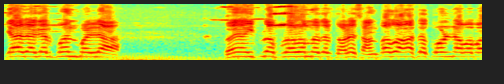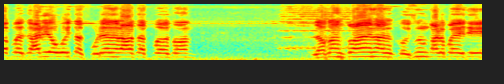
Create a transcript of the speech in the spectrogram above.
ज्या जाग्यार बंद पडल्या. थंय इतलो प्रॉब्लेम जाता थोडे सांगपाक हांगासर कोण ना बाबा पळय गाडयो वयतात फुडें रावतात पळय वचोन लोकांक कळना खंयसून काडपाय ती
